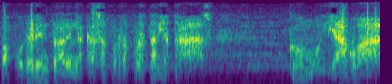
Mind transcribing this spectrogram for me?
Para poder entrar en la casa por la puerta de atrás. ¿Cómo le hago ahí?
